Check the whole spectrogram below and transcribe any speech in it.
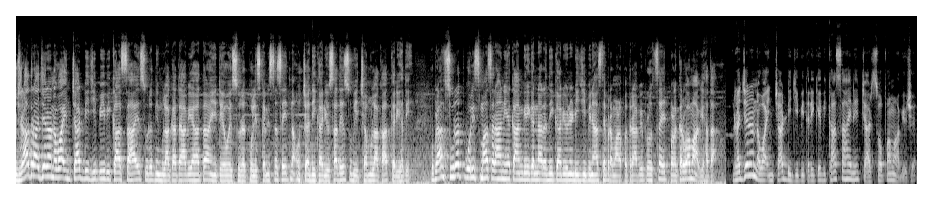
ગુજરાત રાજ્યના નવા ઇન્ચાર્જ ડીજીપી વિકાસ સહાય સુરતની મુલાકાતે આવ્યા હતા. અહીં તેઓએ સુરત પોલીસ કમિશનર સહિતના ઉચ્ચ અધિકારીઓ સાથે શુભેચ્છા મુલાકાત કરી હતી. ઉપરાંત સુરત પોલીસમાં સરાહનીય કામગીરી કરનાર અધિકારીઓને ડીજીપીના હસ્તે પ્રમાણપત્ર આપી પ્રોત્સાહિત પણ કરવામાં આવ્યા હતા. રાજ્યના નવા ઇન્ચાર્જ ડીજીપી તરીકે વિકાસ સહાયને ચાર્જ સોંપવામાં આવ્યો છે.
